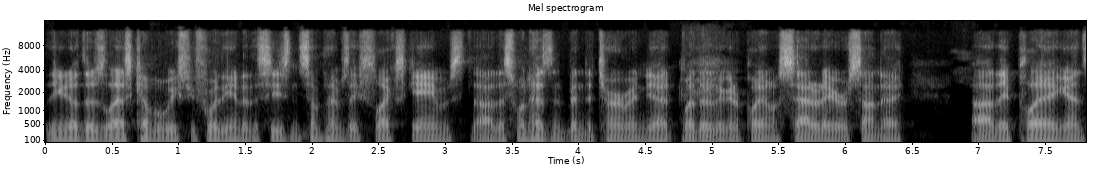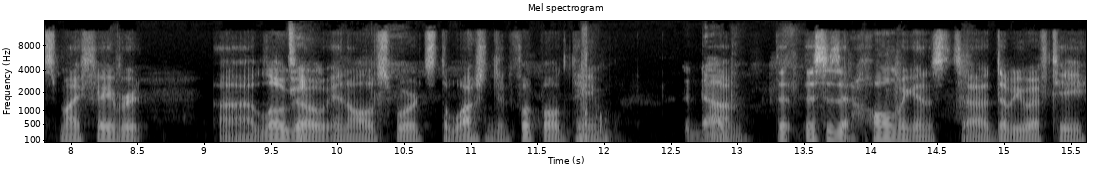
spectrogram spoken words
you know those last couple weeks before the end of the season sometimes they flex games uh, this one hasn't been determined yet whether they're going to play on a saturday or a sunday uh, they play against my favorite uh, logo in all of sports the washington football team The dub. um, th- this is at home against uh, wft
